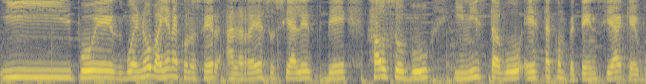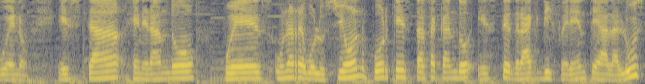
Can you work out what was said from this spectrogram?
Y pues bueno vayan a conocer a las redes sociales de House of Boo y Miss Taboo esta competencia que bueno está generando pues una revolución porque está sacando este drag diferente a la luz.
